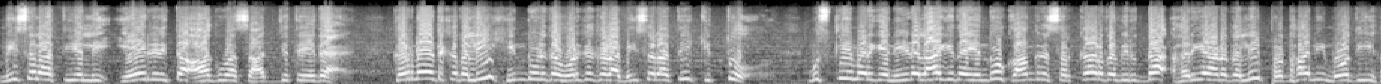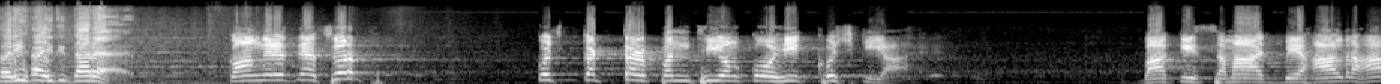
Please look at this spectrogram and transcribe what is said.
ಮೀಸಲಾತಿಯಲ್ಲಿ ಏರಿಳಿತ ಆಗುವ ಸಾಧ್ಯತೆ ಇದೆ ಕರ್ನಾಟಕದಲ್ಲಿ ಹಿಂದುಳಿದ ವರ್ಗಗಳ ಮೀಸಲಾತಿ ಕಿತ್ತು ಮುಸ್ಲಿಮರಿಗೆ ನೀಡಲಾಗಿದೆ ಎಂದು ಕಾಂಗ್ರೆಸ್ ಸರ್ಕಾರದ ವಿರುದ್ಧ ಹರಿಯಾಣದಲ್ಲಿ ಪ್ರಧಾನಿ ಮೋದಿ ಹರಿಹಾಯ್ದಿದ್ದಾರೆ कांग्रेस ने सिर्फ कुछ कट्टरपंथियों को ही खुश किया है बाकी समाज बेहाल रहा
